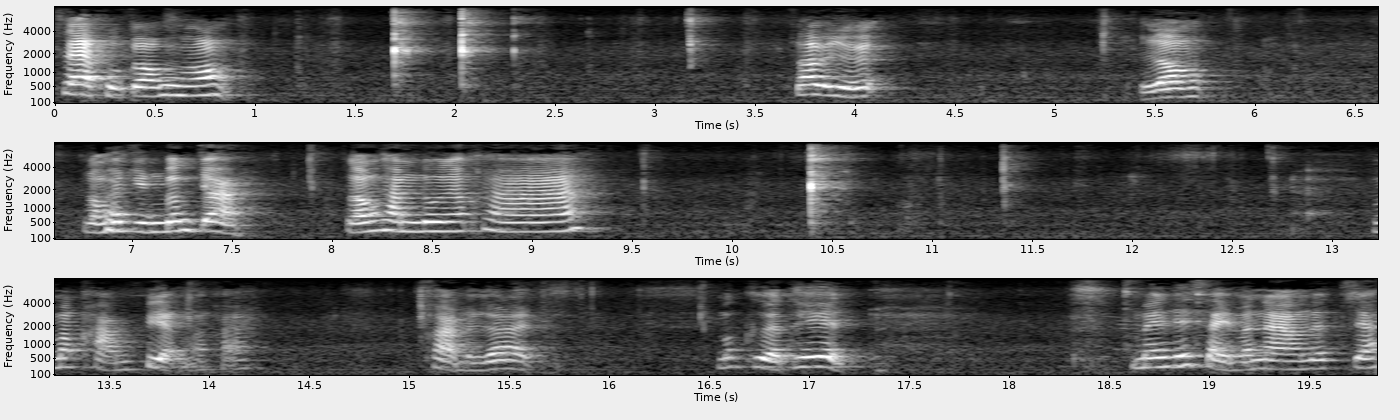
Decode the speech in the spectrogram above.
แซ่บถูกต้องน้องชอบไปเลยลอง ลองให้กินเบื้องจ้าลองทำดูนะคะ มะขามเปียกนะคะขาดไม่ได้มะเขือเทศ ไม่ได้ใส่มะนาวนะจ๊ะ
